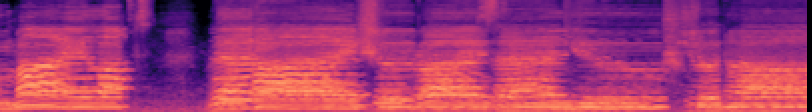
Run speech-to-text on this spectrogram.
my lot that should not,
